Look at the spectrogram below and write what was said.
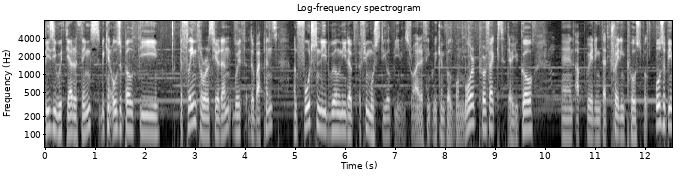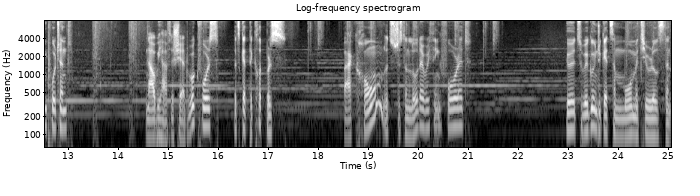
busy with the other things. We can also build the the flamethrowers here then with the weapons. Unfortunately, it will need a, a, few more steel beams, right? I think we can build one more. Perfect. There you go. And upgrading that trading post will also be important. Now we have the shared workforce. Let's get the clippers back home. Let's just unload everything for it. Good. So we're going to get some more materials than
